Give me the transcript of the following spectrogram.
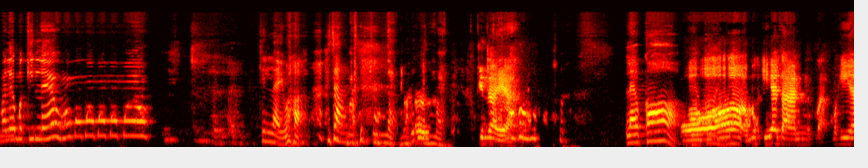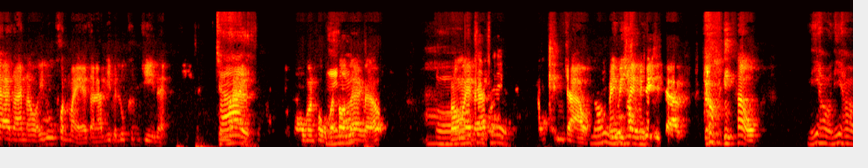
มาแล้วมากินแล้วแมวแมวแมวแมวแมวแมวกินอะไรวะอาจารย์มาให้กินน่ะมาให้กินน่ะกินอะไรอะแล้วก็อ๋อเมื่อกี้อาจารย์ เมื่อกี้อาจารย์เอาไอ้ลูกคนใหม่อาจารย์ที่เป็นลูกครึ่งจีนเนี่ยใช่โผล่มันโผล่มาตอนแรกแล้วอ่าอ๋อน้องอะไรนะใช่ใช่ น้องเคนจาวน้องไม่ไม่ใช่ไม่ใช่เคนจาวน้องนี่เท่านี่เห่านี่เห่า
